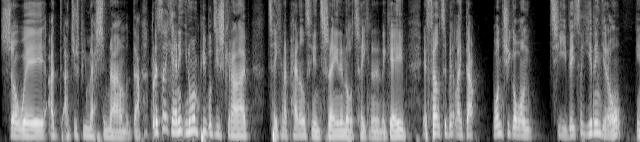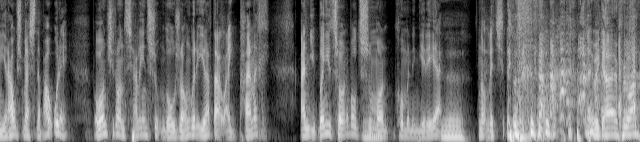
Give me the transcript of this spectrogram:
So uh, I'd, I'd just be messing around with that. But it's like any, you know, when people describe taking a penalty in training or taking it in a game, it felt a bit like that. Once you go on TV, it's like you're in your own in your house messing about with it. But once you're on telly and something goes wrong with it, you have that like panic. And you, when you're talking about mm. someone coming in your ear, not literally, There we go, everyone.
